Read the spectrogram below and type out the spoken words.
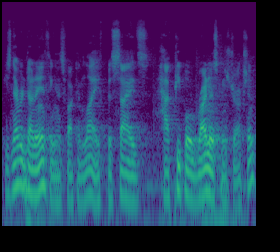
He's never done anything in his fucking life besides have people run his construction.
